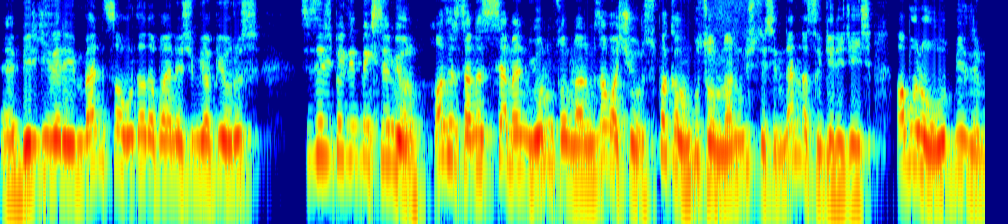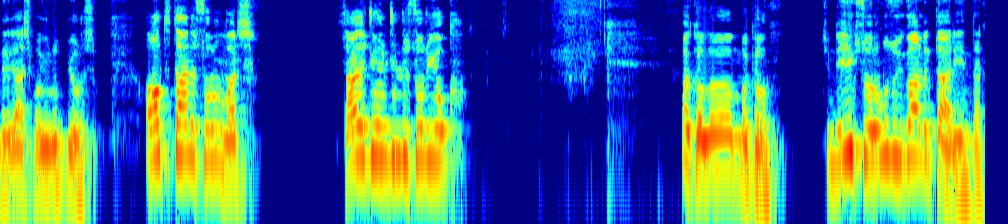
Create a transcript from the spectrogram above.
e, bilgi vereyim ben. Sahurda da paylaşım yapıyoruz. Sizleri hiç bekletmek istemiyorum. Hazırsanız hemen yorum sorularımıza başlıyoruz. Bakalım bu soruların üstesinden nasıl geleceğiz? Abone olup bildirimleri açmayı unutmuyoruz. 6 tane sorum var. Sadece öncüllü soru yok. Bakalım bakalım. Şimdi ilk sorumuz uygarlık tarihinden.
